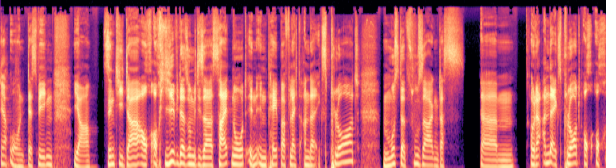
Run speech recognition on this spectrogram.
Ja. Und deswegen, ja, sind die da auch, auch hier wieder so mit dieser Side Note in, in Paper vielleicht underexplored. Man muss dazu sagen, dass ähm, oder underexplored auch, auch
